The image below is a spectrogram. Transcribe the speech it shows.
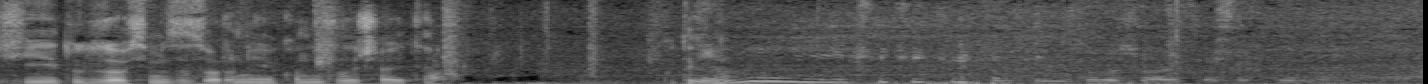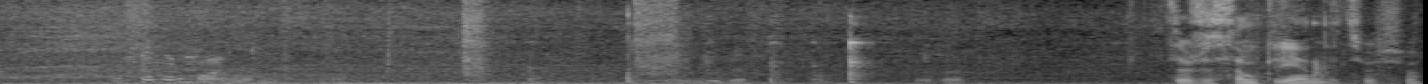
Чи тут зовсім зазору ніякого не залишаєте? Ні, ну, якщо чуть-чуть там не залишається, ну, це нормально. Не буде. Так. Це вже сам клієнт цю всю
